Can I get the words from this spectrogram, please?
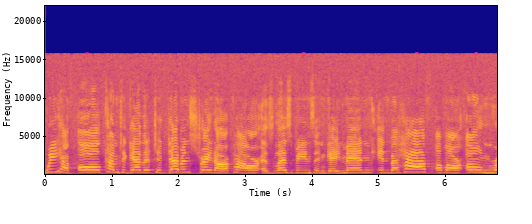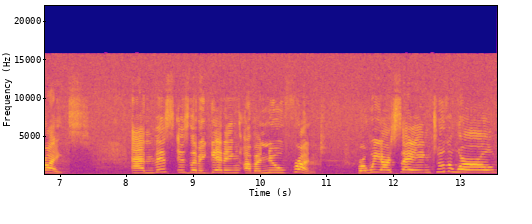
we have all come together to demonstrate our power as lesbians and gay men in behalf of our own rights. And this is the beginning of a new front, for we are saying to the world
